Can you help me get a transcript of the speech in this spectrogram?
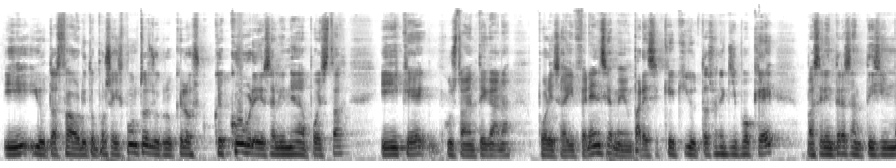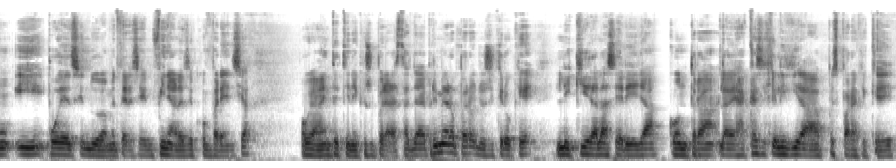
Y Utah es favorito por 6 puntos. Yo creo que, los, que cubre esa línea de apuestas y que justamente gana por esa diferencia. Me parece que Utah es un equipo que va a ser interesantísimo y puede sin duda meterse en finales de conferencia. Obviamente tiene que superar esta llave primero, pero yo sí creo que liquida la serie ya contra, la deja casi que liquidada pues para que quede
